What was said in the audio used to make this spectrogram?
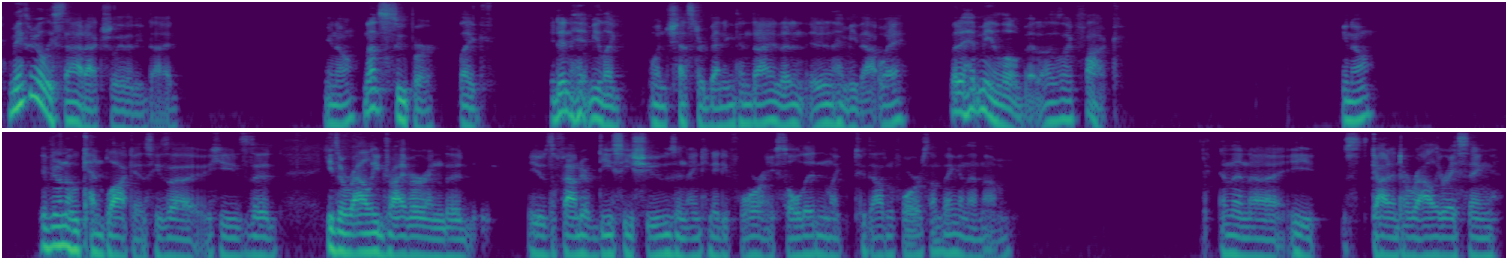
It makes me really sad actually that he died. You know? Not super. Like it didn't hit me like when Chester Bennington died. Didn't it didn't hit me that way. But it hit me a little bit. I was like, fuck. You know? If you don't know who Ken Block is, he's a he's the he's a rally driver and the he was the founder of DC Shoes in 1984 and he sold it in like 2004 or something and then um and then uh he got into rally racing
